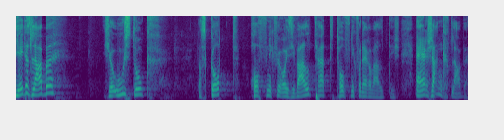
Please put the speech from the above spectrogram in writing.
Jedes Leben ist ein Ausdruck, dass Gott Hoffnung für unsere Welt hat, die Hoffnung von dieser Welt ist. Er schenkt Leben.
